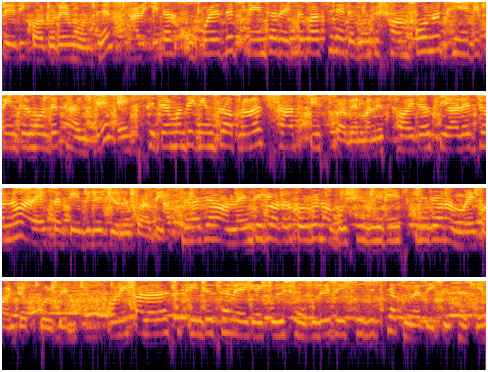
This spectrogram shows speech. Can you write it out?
চেরি কটনের মধ্যে। আর এটার উপরে যে প্রিন্টটা দেখতে পাচ্ছেন, এটা কিন্তু সম্পূর্ণ থ্রি ডি প্রিন্টের মধ্যে থাকবে। এক সেটের মধ্যে কিন্তু আপনারা সাত পিস পাবেন মানে ছয়টা চেয়ারের জন্য আর একটা টেবিলের জন্য পাবেন। আপনারা যারা অনলাইন থেকে অর্ডার করবেন, অবশ্যই ভিডিও স্ক্রিনে দেওয়া নাম্বারে কন্ট্যাক্ট করবেন। অনেক কালার আছে প্রিন্ট আছে আমি এক এক করে সবগুলোই দেখিয়ে দিচ্ছি, আপনারা দেখতে থাকেন।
